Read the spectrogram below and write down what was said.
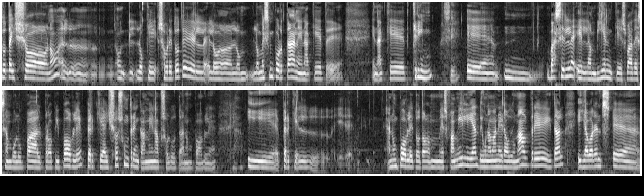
tot això, no? el, lo que, sobretot el, lo, lo, lo més important en aquest, eh, en aquest crim Sí. eh, mm, va ser l'ambient que es va desenvolupar al propi poble perquè això és un trencament absolut en un poble Clar. i eh, perquè el, eh, en un poble tothom és família d'una manera o d'una altra i tal i llavors eh,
